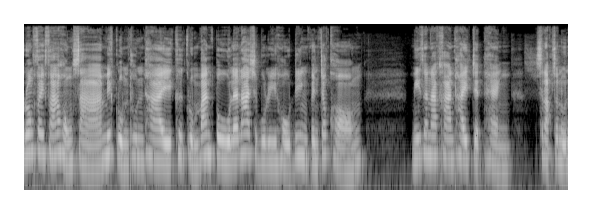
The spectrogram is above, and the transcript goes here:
โรงไฟฟ้าหงสา มีกลุ่มทุนไทย คือกลุ่มบ้านปูและราชบุรีโฮลดิ้งเป็นเจ้าของ มีธนาคารไทย7แห่ง สนับสนุน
